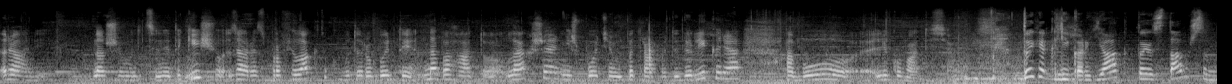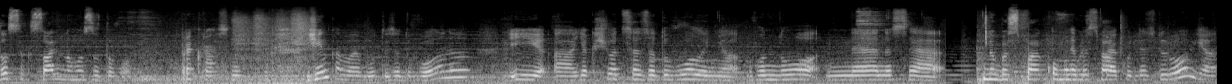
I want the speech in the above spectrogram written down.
Реалії нашої медицини такі, що зараз профілактику буде робити набагато легше, ніж потім потрапити до лікаря або лікуватися. Ти як лікар, як ти ставишся до сексуального задоволення? Прекрасно. Жінка має бути задоволена, і е, якщо це задоволення, воно не несе Небезпеку, мабуть, так. небезпеку для здоров'я,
